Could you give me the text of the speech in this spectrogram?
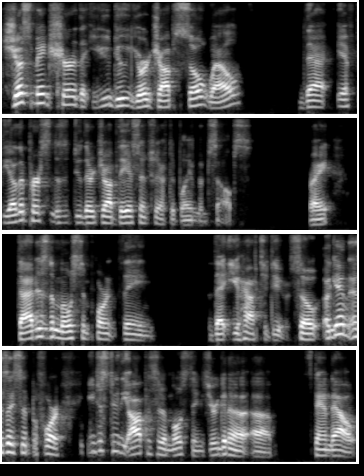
just make sure that you do your job so well that if the other person doesn't do their job, they essentially have to blame themselves, right? That is the most important thing that you have to do. So again, as I said before, you just do the opposite of most things. You're gonna uh, stand out,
